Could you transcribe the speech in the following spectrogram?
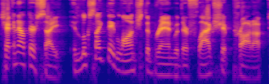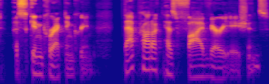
Checking out their site, it looks like they launched the brand with their flagship product, a skin correcting cream. That product has five variations.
